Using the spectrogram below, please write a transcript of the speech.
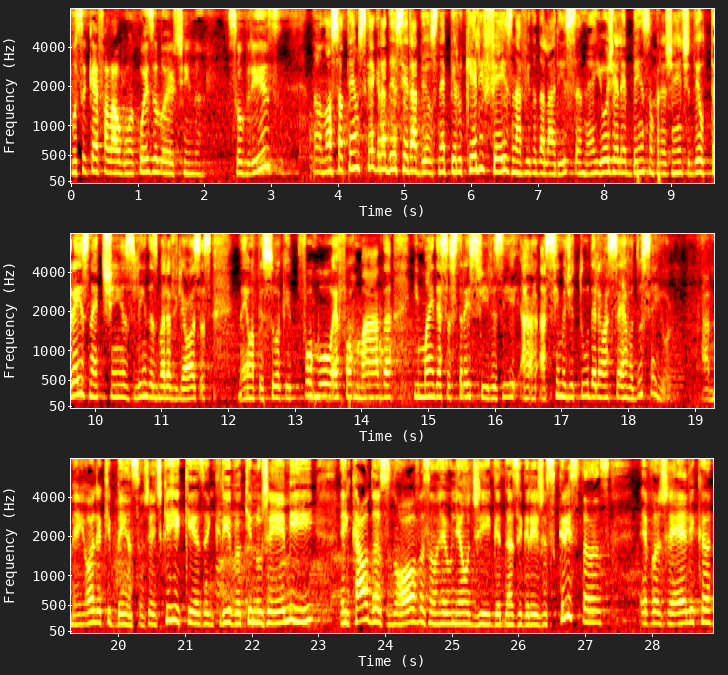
Você quer falar alguma coisa, Loertina? Sobre isso? Não, nós só temos que agradecer a Deus, né, pelo que Ele fez na vida da Larissa, né, e hoje Ele é bênção para a gente, deu três netinhas lindas, maravilhosas, né, uma pessoa que formou, é formada e mãe dessas três filhas, e a, acima de tudo ela é uma serva do Senhor. Amém. Olha que bênção, gente, que riqueza incrível aqui no GMI, em Caldas Novas, uma reunião de, das igrejas cristãs, evangélica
